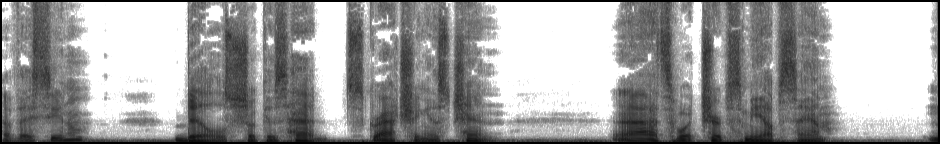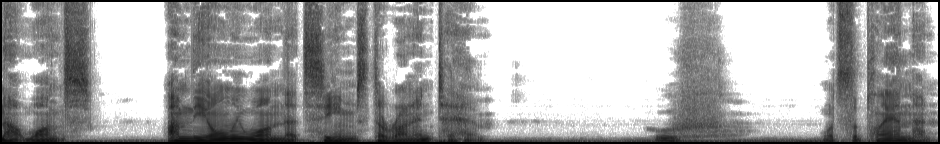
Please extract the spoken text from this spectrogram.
Have they seen him? Bill shook his head, scratching his chin. That's what trips me up, Sam. Not once. I'm the only one that seems to run into him. Oof. What's the plan then?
